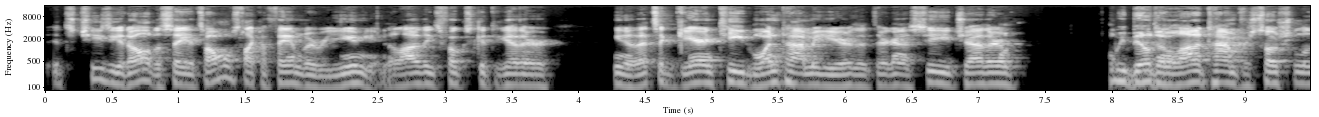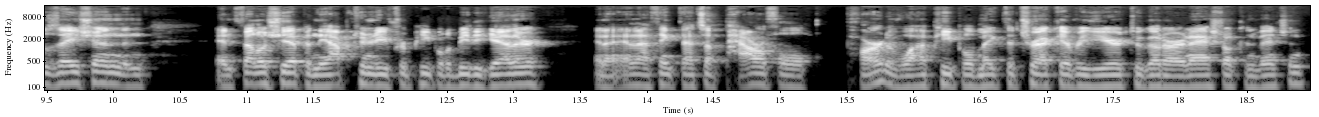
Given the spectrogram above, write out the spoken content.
it's cheesy at all to say it's almost like a family reunion. A lot of these folks get together, you know, that's a guaranteed one time a year that they're going to see each other. We build in a lot of time for socialization and and fellowship and the opportunity for people to be together. And, and I think that's a powerful part of why people make the trek every year to go to our national convention.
